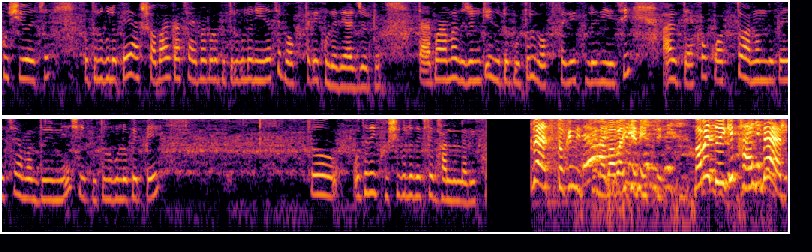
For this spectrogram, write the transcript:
খুশি হয়েছে পুতুলগুলো পেয়ে। আর সবার কাছে একবার করে পুতুলগুলো নিয়ে যাচ্ছে বক্স থেকে খুলে দেওয়ার জন্য। তারপর আমরা দুজনকেই দুটো পুতুল বক্স থেকে খুলে দিয়েছি। আর দেখো কত আনন্দ পেয়েছে আমার দুই মেয়ে সেই পুতুলগুলোকে পেয়ে। তো ওদের এই খুশিগুলো দেখলে ভালো লাগে। ব্যাচ তোকে নিচ্ছি না, বাবাইকে নিচ্ছি। বাবাই, তুই কি ফার্স্ট ব্যাচ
